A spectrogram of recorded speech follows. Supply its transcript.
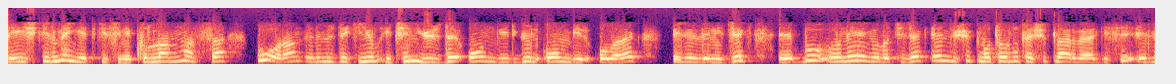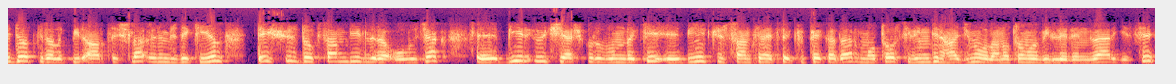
değiştirme yetkisini kullanmazsa bu oran önümüzdeki yıl için %10,11 olarak belirlenecek. E, bu neye yol açacak? En düşük motorlu taşıtlar vergisi 54 liralık bir artışla önümüzdeki yıl 591 lira olacak. E, 1-3 yaş grubundaki e, 1300 santimetre küpe kadar motor silindir hacmi olan otomobillerin vergisi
